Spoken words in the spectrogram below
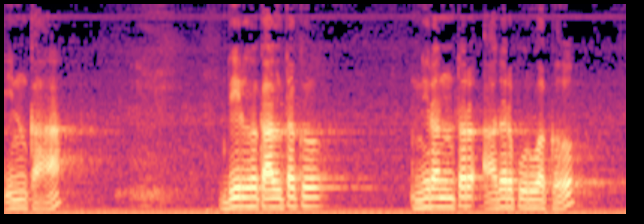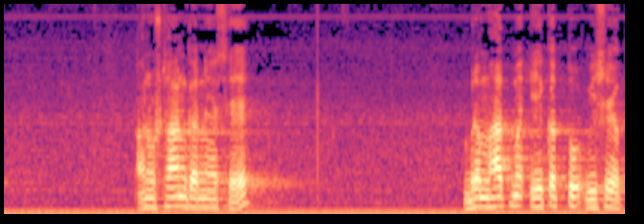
इनका दीर्घ काल तक निरंतर आदर पूर्वक अनुष्ठान करने से ब्रह्मात्म एकत्व विषयक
